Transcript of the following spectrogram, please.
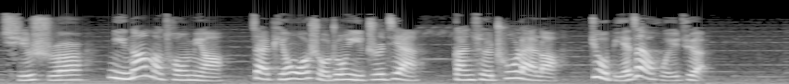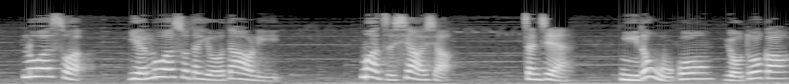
其实你那么聪明，再凭我手中一支箭，干脆出来了，就别再回去。啰嗦，也啰嗦的有道理。墨子笑笑，赞进，你的武功有多高？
